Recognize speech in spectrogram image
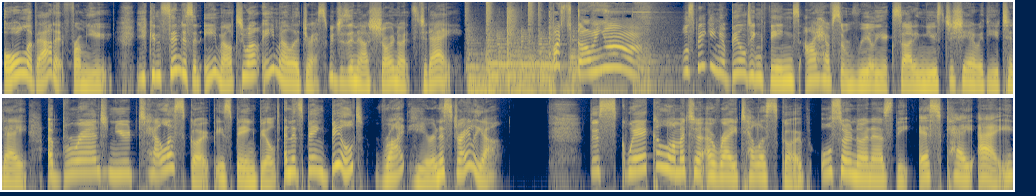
all about it from you. You can send us an email to our email address, which is in our show notes today. What's going on? Well, speaking of building things, I have some really exciting news to share with you today. A brand new telescope is being built, and it's being built right here in Australia. The Square Kilometre Array Telescope, also known as the SKA,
